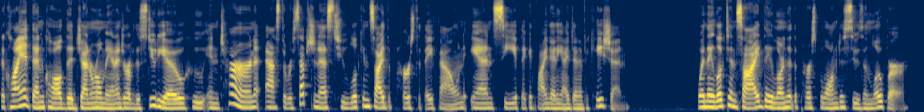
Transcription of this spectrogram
The client then called the general manager of the studio, who in turn asked the receptionist to look inside the purse that they found and see if they could find any identification. When they looked inside, they learned that the purse belonged to Susan Loper.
